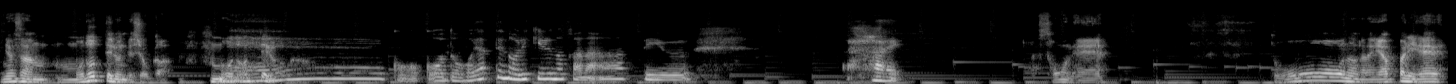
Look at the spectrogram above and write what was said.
皆さん、戻ってるんでしょうか？戻ってる。ここをどうやって乗り切るのかなっていう。はい。そうね。どうなんかね、やっぱりね、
